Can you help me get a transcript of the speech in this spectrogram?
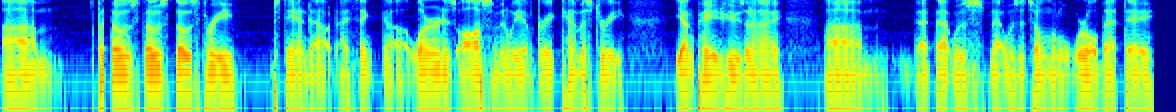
Um, but those those those three stand out. I think uh, Learn is awesome, and we have great chemistry. Young Page Views and I, um, that that was that was its own little world that day.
